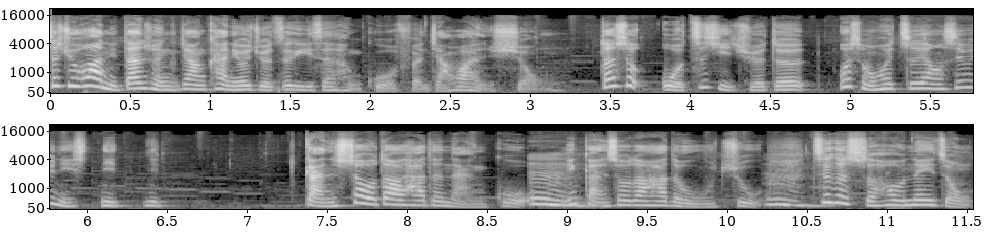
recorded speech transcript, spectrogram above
这句话，你单纯这样看，你会觉得这个医生很过分，讲话很凶。但是我自己觉得，为什么会这样？是因为你你你感受到他的难过，嗯、你感受到他的无助，嗯、这个时候那种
